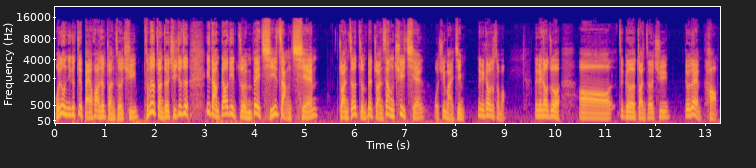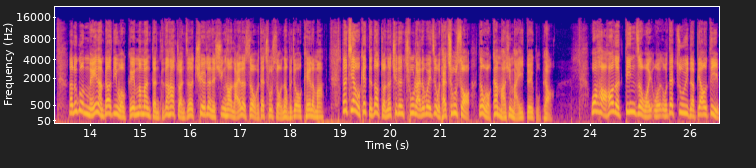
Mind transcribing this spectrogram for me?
我用一个最白话叫转折区。什么叫转折区？就是一档标的准备起涨前，转折准备转上去前，我去买进，那个叫做什么？那个叫做哦、呃，这个转折区，对不对？好，那如果每一档标的我可以慢慢等，等到它转折确认的讯号来的时候，我再出手，那不就 OK 了吗？那既然我可以等到转折确认出来的位置我才出手，那我干嘛去买一堆股票？我好好的盯着我我我在注意的标的，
